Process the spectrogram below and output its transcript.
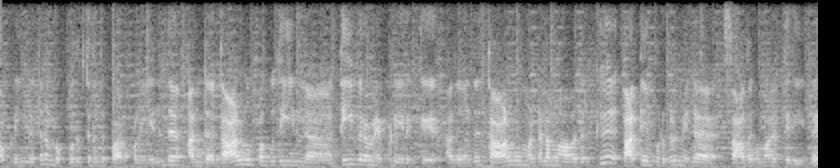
அப்படிங்கறத நம்ம பொறுத்திருந்து பார்க்கணும். எந்த அந்த தாழ்வு பகுதியின் தீவிரம் எப்படி இருக்கு? அது வந்து தாழ்வு மண்டலமாவதற்கு சாத்தியக்கூறுகள் மிக சாதகமாக தெரியுது.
